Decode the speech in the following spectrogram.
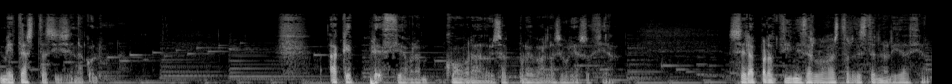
metástasis en la columna. ¿A qué precio habrán cobrado esa prueba a la Seguridad Social? ¿Será para optimizar los gastos de externalización?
